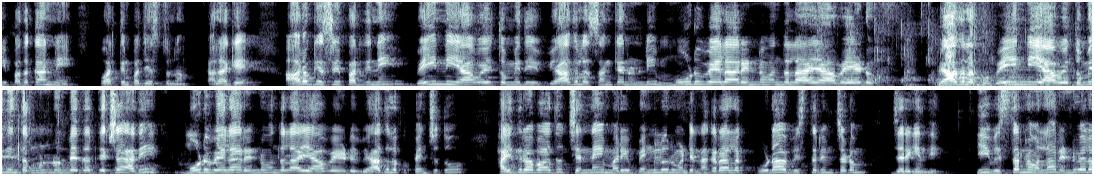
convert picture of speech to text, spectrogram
ఈ పథకాన్ని వర్తింపజేస్తున్నాం. అలాగే ఆరోగ్యశ్రీ పరిధిని వెయ్యిన్ని యాభై తొమ్మిది వ్యాధుల సంఖ్య నుండి మూడు వేల రెండు వందల యాభై ఏడు వ్యాధులకు వెయ్యిన్ని యాభై తొమ్మిది ఇంతకు ముందు ఉండేది అధ్యక్ష అది మూడు వేల రెండు వందల యాభై ఏడు వ్యాధులకు పెంచుతూ హైదరాబాదు చెన్నై మరియు బెంగళూరు వంటి నగరాలకు కూడా విస్తరించడం జరిగింది. ఈ విస్తరణ వల్ల రెండు వేల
